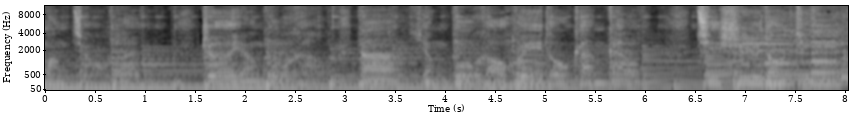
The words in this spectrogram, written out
忙脚乱，这样不好，那样不好，回头看看，其实都挺好。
